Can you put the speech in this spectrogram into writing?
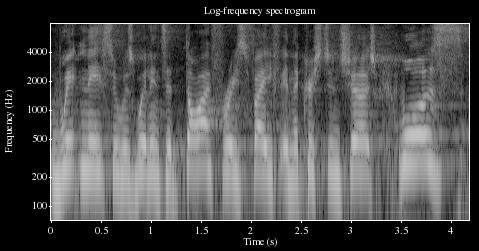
witness who was willing to die for his faith in the Christian church was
